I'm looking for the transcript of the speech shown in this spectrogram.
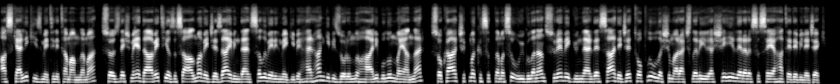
askerlik hizmetini tamamlama, sözleşmeye davet yazısı alma ve cezaevinden salıverilme gibi herhangi bir zorunlu hali bulunmayanlar, sokağa çıkma kısıtlaması uygulanan süre ve günlerde sadece toplu ulaşım araçlarıyla şehirler arası seyahat edebilecek.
